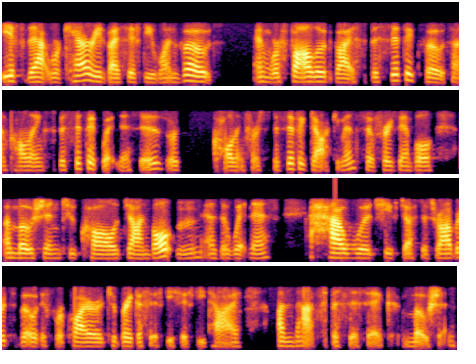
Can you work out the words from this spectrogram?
if that were carried by 51 votes, and were followed by specific votes on calling specific witnesses or calling for specific documents. So, for example, a motion to call John Bolton as a witness. How would Chief Justice Roberts vote if required to break a 50 50 tie on that specific motion?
